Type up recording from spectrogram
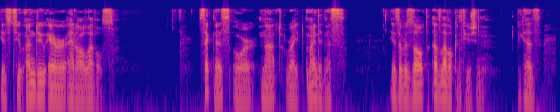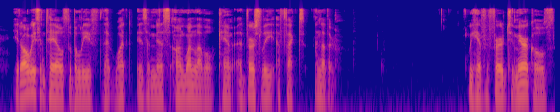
is to undo error at all levels. Sickness, or not right mindedness, is a result of level confusion because it always entails the belief that what is amiss on one level can adversely affect another. We have referred to miracles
